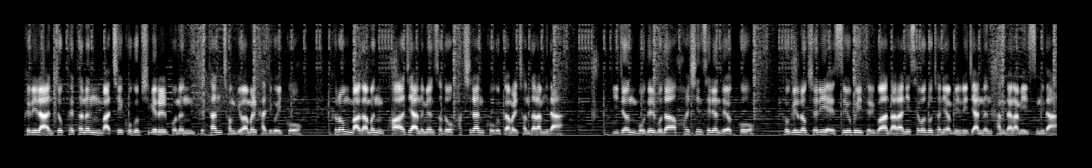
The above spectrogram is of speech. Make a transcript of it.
그릴 안쪽 패턴은 마치 고급 시계를 보는 듯한 정교함을 가지고 있고 크롬 마감은 과하지 않으면서도 확실한 고급감을 전달합니다. 이전 모델보다 훨씬 세련되었고 독일 럭셔리 SUV들과 나란히 세워도 전혀 밀리지 않는 당당함이 있습니다.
